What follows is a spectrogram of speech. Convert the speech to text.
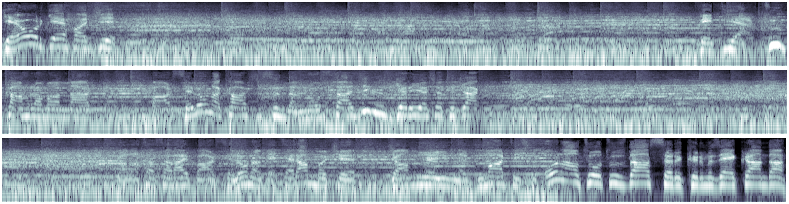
George Hacı. Ve diğer tüm kahramanlar Barcelona karşısında nostalji rüzgarı yaşatacak. Galatasaray Barcelona veteran maçı canlı yayınla cumartesi 16.30'da sarı kırmızı ekranda.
